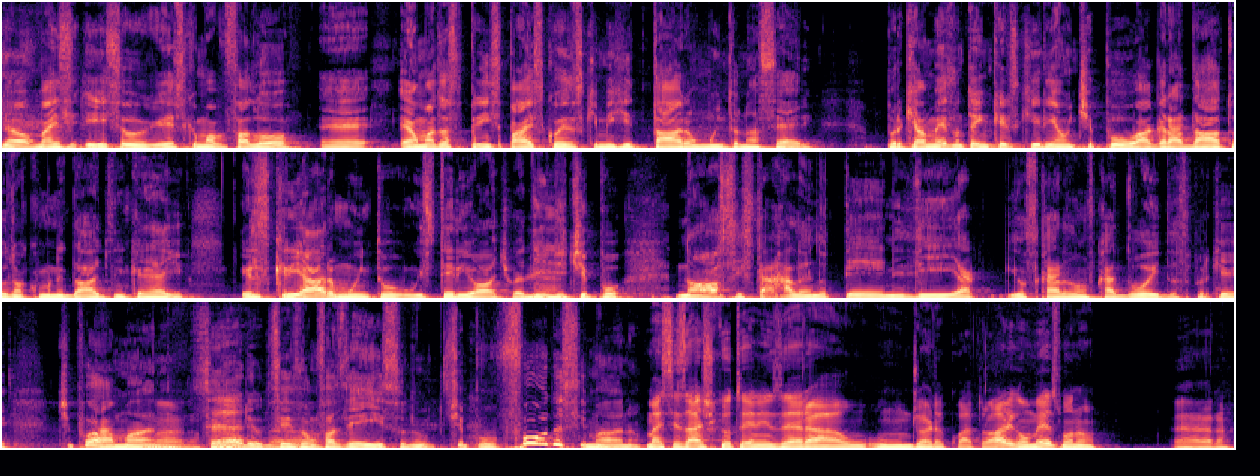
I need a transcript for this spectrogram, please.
Não, mas isso, isso que o Mob falou é, é uma das principais coisas que me irritaram muito na série. Porque ao mesmo tempo que eles queriam, tipo, agradar toda a comunidade Sneakerhead, eles criaram muito um estereótipo ali de tipo, nossa, está ralando tênis e, a- e os caras vão ficar doidos, porque, tipo, ah, mano, Mano, sério? é, Vocês vão fazer isso? Não, tipo, foda-se, mano. Mas vocês acham que o tênis era um um Jordan 4 Oregon mesmo ou não? Era.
